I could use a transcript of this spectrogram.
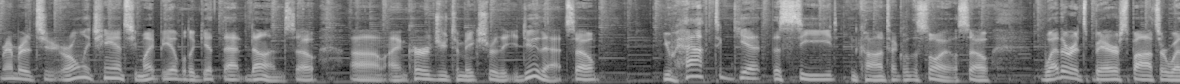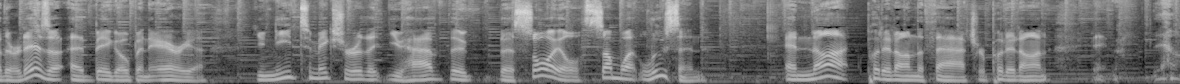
Remember, it's your only chance you might be able to get that done. So uh, I encourage you to make sure that you do that. So you have to get the seed in contact with the soil. So whether it's bare spots or whether it is a, a big open area, you need to make sure that you have the the soil somewhat loosened and not put it on the thatch or put it on yeah,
